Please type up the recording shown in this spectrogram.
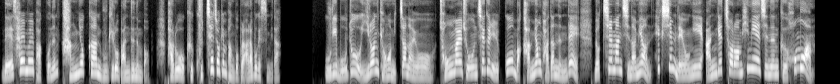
내 삶을 바꾸는 강력한 무기로 만드는 법, 바로 그 구체적인 방법을 알아보겠습니다. 우리 모두 이런 경험 있잖아요. 정말 좋은 책을 읽고 막 감명 받았는데 며칠만 지나면 핵심 내용이 안개처럼 희미해지는 그 허무함.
